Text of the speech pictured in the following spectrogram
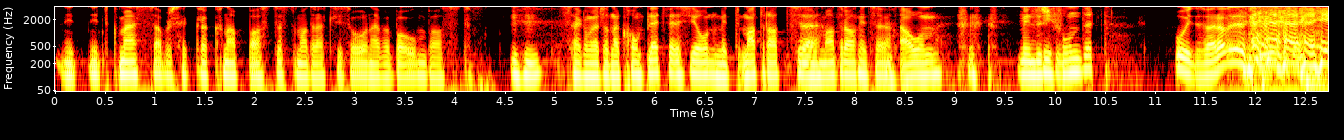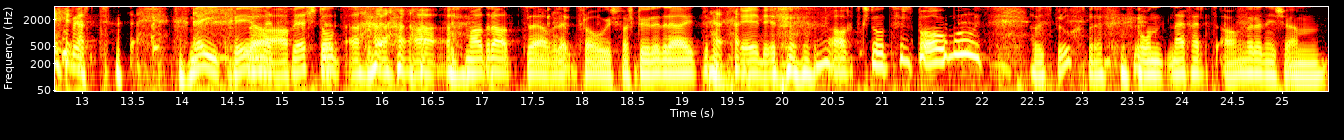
nicht, nicht gemessen, aber es hat gerade knapp passt, dass das Matratze so neben Baum passt. Mhm. Sagen wir so eine Komplettversion mit Matratze, Ja, mit Matratze. allem Mindestens. 500. Ui, das wäre aber das Bett. Nein, Ikea, das 8 Beste. Stutz Matratze, aber die Frau ist fast durchgedreht. Eh nicht. 80 Stutz für das Baumhaus. Aber das braucht man. Und nachher das andere ist ähm,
